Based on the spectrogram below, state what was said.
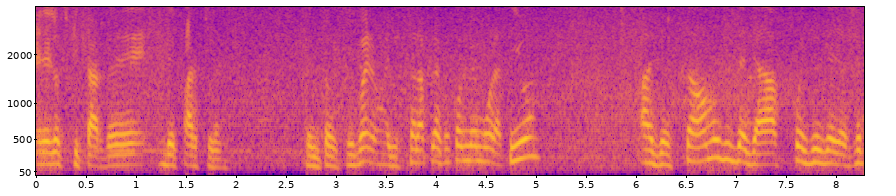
en el hospital de, de Parkland. Entonces, bueno, ahí está la placa conmemorativa. Allá estábamos, desde allá, pues desde allá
